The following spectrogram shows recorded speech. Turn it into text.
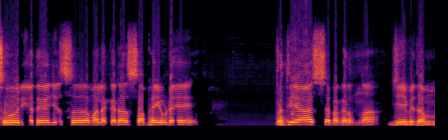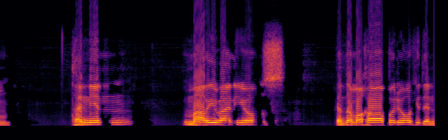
സൂര്യ തേജസ് മലക്കര സഭയുടെ പ്രത്യാശ പകർന്ന ജീവിതം. ധന്യൻ മാറിവാനിയോസ് എന്ന മഹാപുരോഹിതൻ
